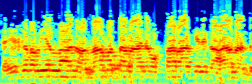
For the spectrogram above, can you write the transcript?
ഷെയ്ഖ് റബിയല്ലാൻ ഒന്നാമത്തെ മാന മുഖ്താറാക്കിയതിന് കാരണമുണ്ട്.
